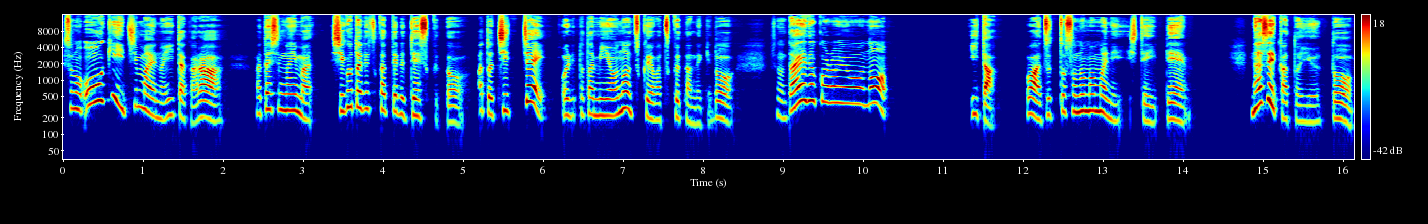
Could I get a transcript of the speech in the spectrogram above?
その大きい一枚の板から、私の今仕事で使ってるデスクと、あとちっちゃい折りたたみ用の机は作ったんだけど、その台所用の板はずっとそのままにしていて、なぜかというと、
